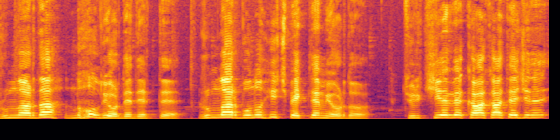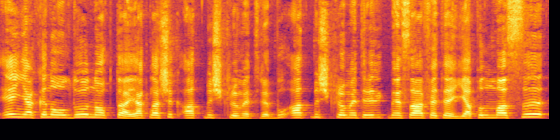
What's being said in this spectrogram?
Rumlarda ne oluyor dedirtti. Rumlar bunu hiç beklemiyordu. Türkiye ve KKTC'nin en yakın olduğu nokta yaklaşık 60 kilometre. Bu 60 kilometrelik mesafete yapılması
